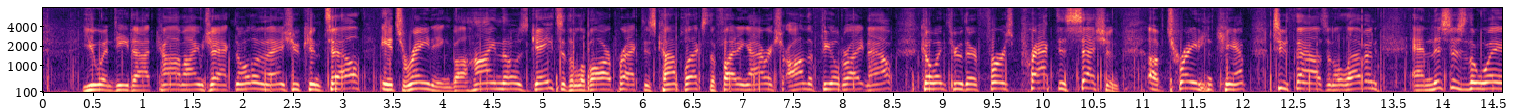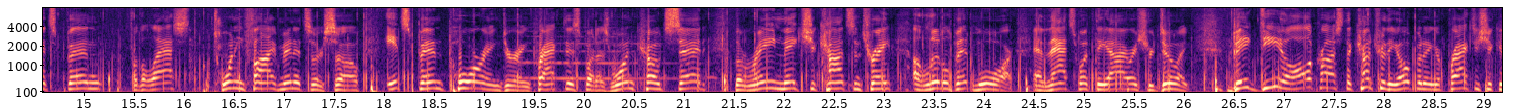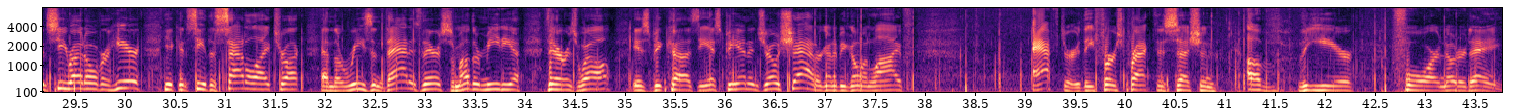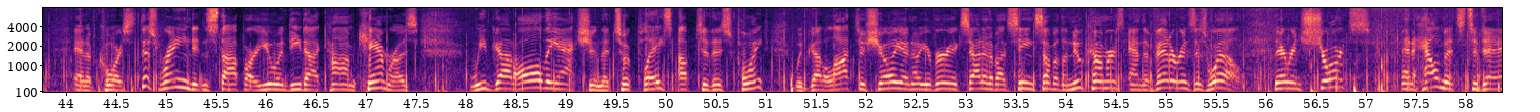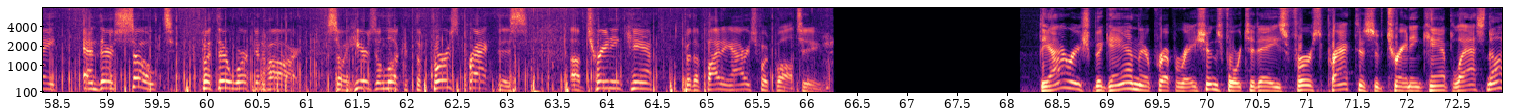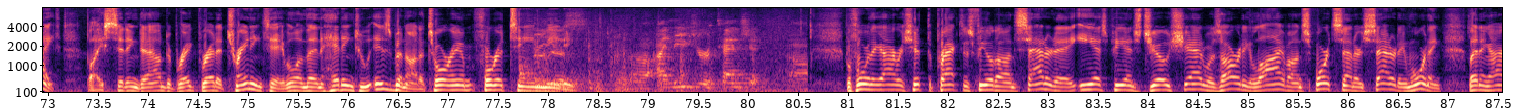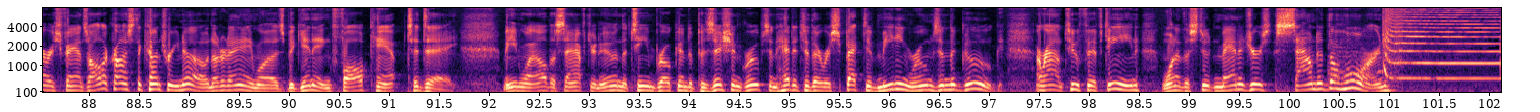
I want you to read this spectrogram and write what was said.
UND.com. I'm Jack Nolan, and as you can tell, it's raining behind those gates at the LaBar Practice Complex. The Fighting Irish are on the field right now, going through their first practice session of training camp 2011. And this is the way it's been for the last 25 minutes or so. It's been pouring during practice, but as one coach said, the rain makes you concentrate a little bit more. And that's what the Irish are doing. Big deal all across the country, the opening of practice. You can see right over here you can see the satellite truck, and the reason that is there, some other media there as well, is because the ESPN and Joe Schad are going to be going live after the first practice session of the year for Notre Dame. And of course, this rain didn't stop our UND.com cameras. We've got all the action that took place up to this point. We've got a lot to show you. I know you're very excited about seeing some of the newcomers and the veterans as well. They're in shorts and helmets today, and they're soaked, but they're working hard. So here's a look at the first practice of training camp for the Fighting Irish football team. The Irish began their preparations for today's first practice of training camp last night by sitting down to break bread at training table and then heading to Isban Auditorium for a team meeting. I need your attention. Before the Irish hit the practice field on Saturday, ESPN's Joe Schad was already live on SportsCenter Saturday morning, letting Irish fans all across the country know Notre Dame was beginning fall camp today. Meanwhile, this afternoon, the team broke into position groups and headed to their respective meeting rooms in the Gug. Around 2:15, one of the student managers sounded the horn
